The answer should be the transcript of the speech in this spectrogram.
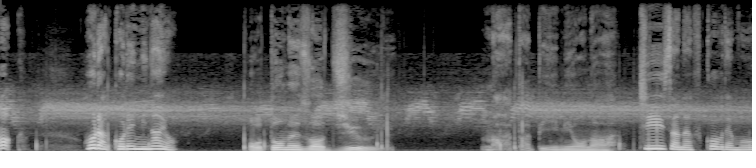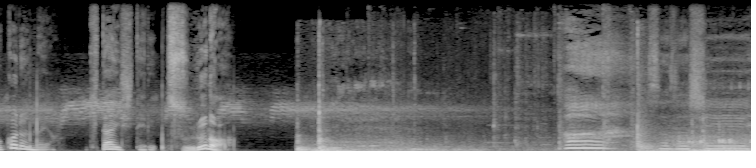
あほらこれ見なよ。乙女座獣医。また微妙な。小さな不幸でも起こるんだよ。期待してる。するな。はあ涼しい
